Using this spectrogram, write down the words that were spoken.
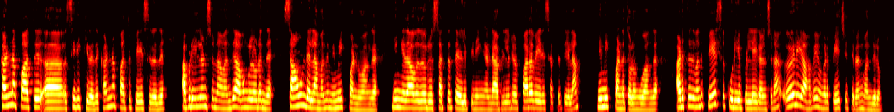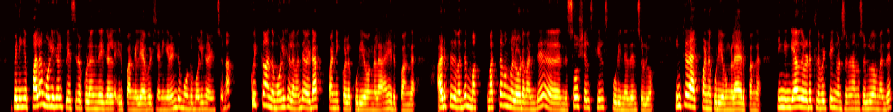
கண்ணை பார்த்து ஆஹ், சிரிக்கிறது கண்ணை பார்த்து பேசுறது அப்படி இல்லைன்னு சொன்னா வந்து அவங்களோட இந்த சவுண்ட் எல்லாம் வந்து மிமிக் பண்ணுவாங்க. நீங்க ஏதாவது ஒரு சத்தத்தை எழுப்பினீங்கண்டா அப்படி இல்லாட்டி ஒரு பறவையிற சத்தத்தை எல்லாம் மிமிக் பண்ண தொடங்குவாங்க. அடுத்தது வந்து பேசக்கூடிய பிள்ளைகள்னு சொன்னால் ஏர்லியாகவே இவங்களோட பேச்சு திறன் வந்துடும் இப்போ நீங்கள் பல மொழிகள் பேசுகிற குழந்தைகள் இருப்பாங்க இல்லையா வீட்டில் நீங்கள் ரெண்டு மூன்று மொழிகள்னு சொன்னால் குயிக்காக அந்த மொழிகளை வந்து அடாப்ட் பண்ணி கொள்ளக்கூடியவங்களாக இருப்பாங்க. அடுத்தது வந்து மக் மற்றவங்களோட வந்து இந்த சோஷியல் ஸ்கில்ஸ் கூடினதுன்னு சொல்லுவோம். இன்டராக்ட் பண்ணக்கூடியவங்களாக இருப்பாங்க. நீங்கள் எங்கேயாவது ஒரு இடத்துல விட்டீங்கன்னு சொன்னால் நம்ம சொல்லுவோம் வந்து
